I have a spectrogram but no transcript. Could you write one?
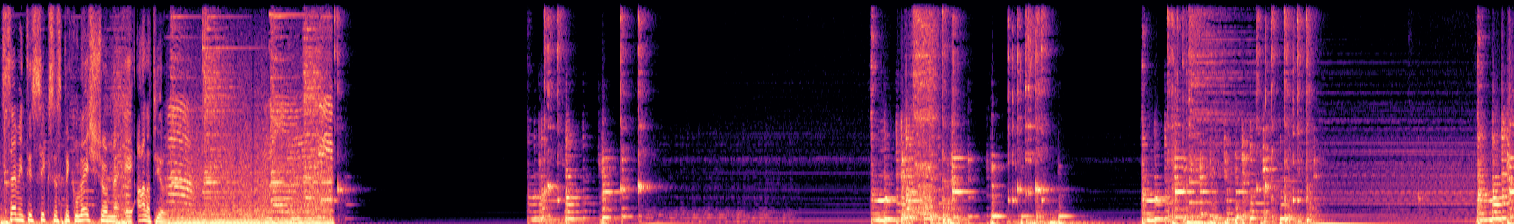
76 Speculation e Alatir. Thank you.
